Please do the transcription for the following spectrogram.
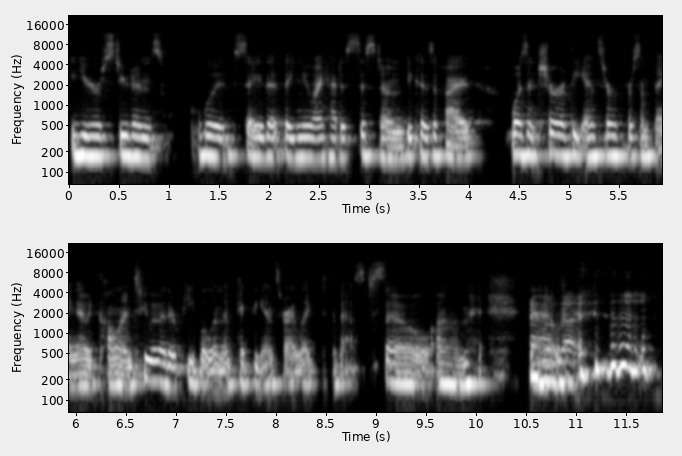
year students would say that they knew I had a system because if I wasn't sure of the answer for something, I would call on two other people and then pick the answer I liked the best. So um, that,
